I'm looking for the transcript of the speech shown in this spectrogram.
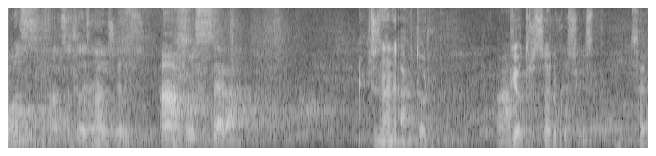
Wóz? A co to znaczy? A, wóz sera. Znany aktor, Piotr Serwus jest. Tak.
